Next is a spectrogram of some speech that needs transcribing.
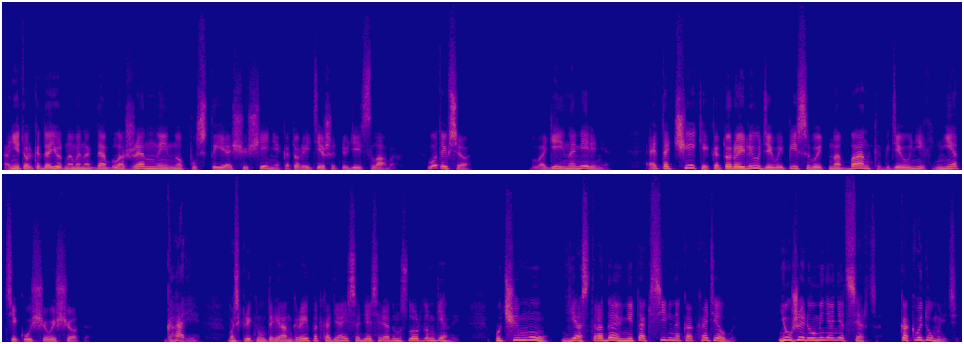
Они только дают нам иногда блаженные, но пустые ощущения, которые тешат людей слабых. Вот и все. Благие намерения — это чеки, которые люди выписывают на банк, где у них нет текущего счета. «Гарри!» — воскликнул Дариан Грей, подходя и садясь рядом с лордом Генри. «Почему я страдаю не так сильно, как хотел бы? Неужели у меня нет сердца? Как вы думаете?»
